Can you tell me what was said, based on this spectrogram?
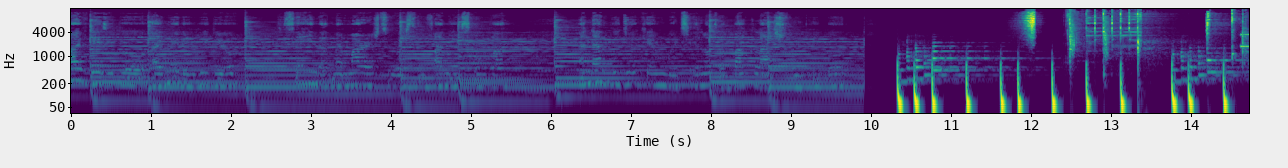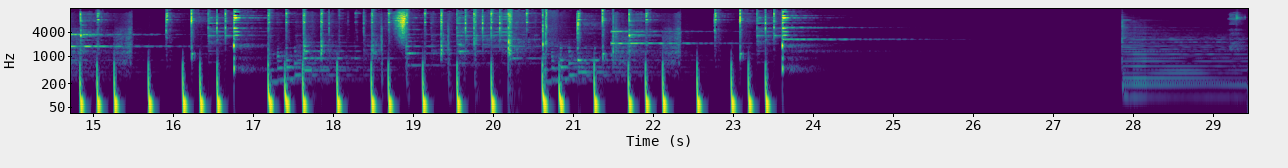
Five days ago, I made a video saying that my marriage to Austin Faani is over, and that video came with a lot of backlash from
